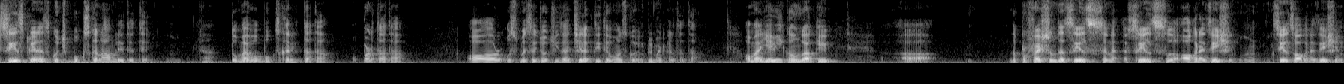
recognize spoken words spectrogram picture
सेल्स ट्रेनर्स कुछ बुक्स का नाम लेते थे। हाँ। तो मैं वो बुक्स ख़रीदता था पढ़ता था और उसमें से जो चीज़ अच्छी लगती थी वो उसको इम्प्लीमेंट करता था। और मैं ये भी कहूँगा कि the profession the sales sales organisation sales organisation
